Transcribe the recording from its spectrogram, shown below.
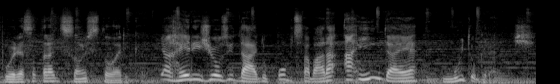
por essa tradição histórica. E a religiosidade do povo de Sabará ainda é muito grande.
